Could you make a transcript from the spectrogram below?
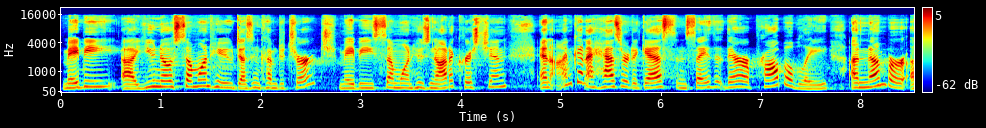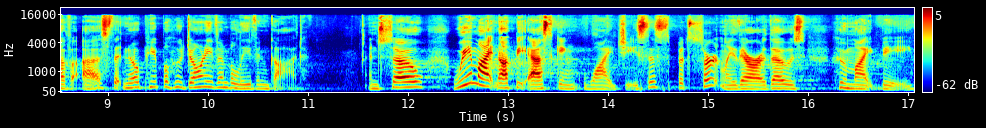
Maybe uh, you know someone who doesn't come to church, maybe someone who's not a Christian, and I'm going to hazard a guess and say that there are probably a number of us that know people who don't even believe in God. And so we might not be asking why Jesus, but certainly there are those who might be.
